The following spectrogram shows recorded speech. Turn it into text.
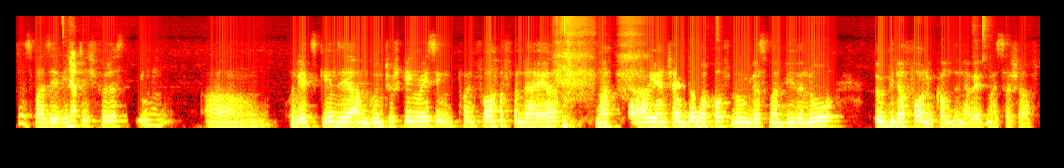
Das war sehr wichtig ja. für das Team. Ähm, und jetzt gehen sie ja am grünen Tisch gegen Racing Point vor. Von daher macht Ferrari anscheinend doch noch Hoffnung, dass man wie Renault irgendwie nach vorne kommt in der Weltmeisterschaft.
